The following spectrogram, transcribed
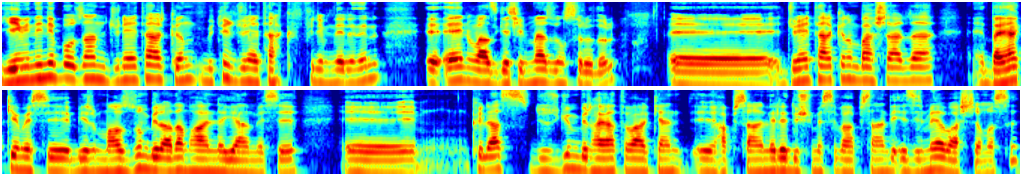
yeminini bozan Cüneyt Arkın bütün Cüneyt Arkın filmlerinin e, en vazgeçilmez unsurudur. E, Cüneyt Arkın'ın başlarda e, dayak yemesi, bir mazlum bir adam haline gelmesi, e, klas düzgün bir hayatı varken e, hapishanelere düşmesi ve hapishanede ezilmeye başlaması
